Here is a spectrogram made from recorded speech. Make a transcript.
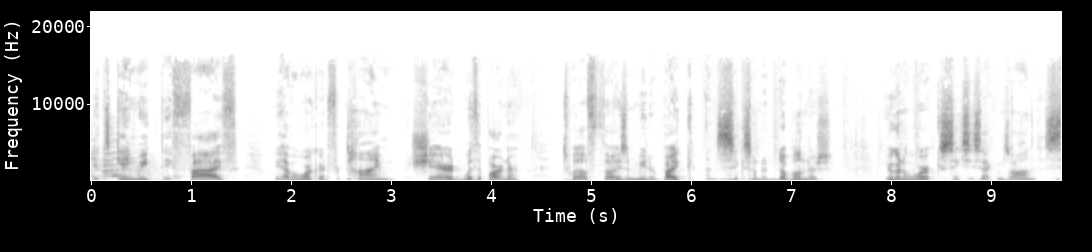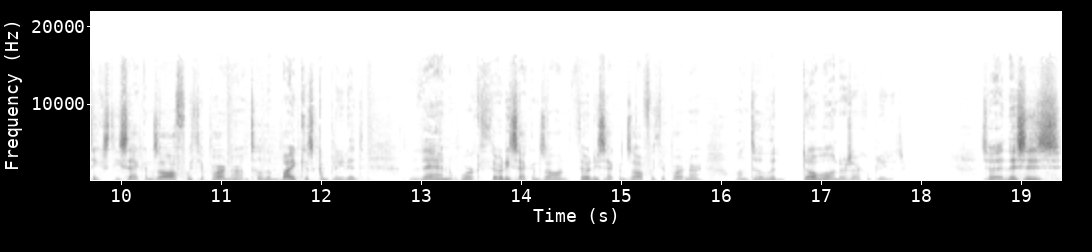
It's game week, day five. We have a workout for time shared with a partner, 12,000 meter bike and 600 double unders. You're going to work 60 seconds on, 60 seconds off with your partner until the bike is completed. Then work 30 seconds on, 30 seconds off with your partner until the double unders are completed. So this is,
